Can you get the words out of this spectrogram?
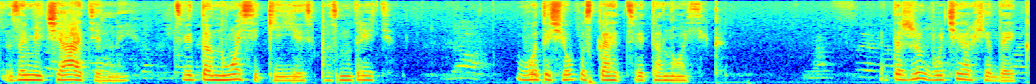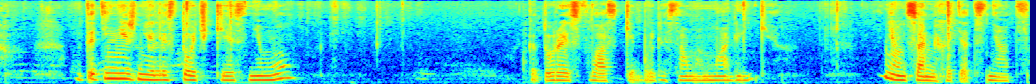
замечательный. Цветоносики есть, посмотрите. Вот еще пускает цветоносик. Это живучая орхидейка. Вот эти нижние листочки я сниму, которые из фласки были самые маленькие. Они он сами хотят сняться.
